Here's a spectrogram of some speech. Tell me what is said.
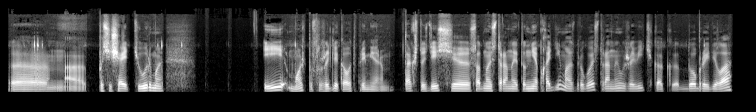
а, посещает тюрьмы и может послужить для кого-то примером. Так что здесь, э, с одной стороны, это необходимо, а с другой стороны, уже видите, как добрые дела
